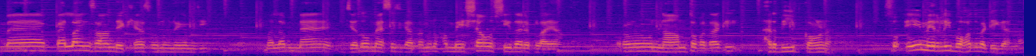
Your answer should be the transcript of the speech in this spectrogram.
ਮੈਂ ਪਹਿਲਾ ਇਨਸਾਨ ਦੇਖਿਆ ਸੋਨੂ ਨਿਗਮ ਜੀ। ਮਤਲਬ ਮੈਂ ਜਦੋਂ ਮੈਸੇਜ ਕਰਦਾ ਮੈਨੂੰ ਹਮੇਸ਼ਾ ਉਸ ਚੀਜ਼ ਦਾ ਰਿਪਲਾਈ ਆਉਂਦਾ। ਔਰ ਉਹਨੂੰ ਨਾਮ ਤੋਂ ਪਤਾ ਕਿ ਹਰਦੀਪ ਕੌਣ ਆ। ਸੋ ਇਹ ਮੇਰੇ ਲਈ ਬਹੁਤ ਵੱਡੀ ਗੱਲ ਆ।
